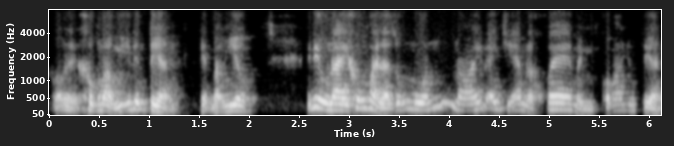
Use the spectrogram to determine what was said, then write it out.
có thể không bao nghĩ đến tiền, hết bao nhiêu. Cái điều này không phải là Dũng muốn nói với anh chị em là khoe mình có bao nhiêu tiền.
